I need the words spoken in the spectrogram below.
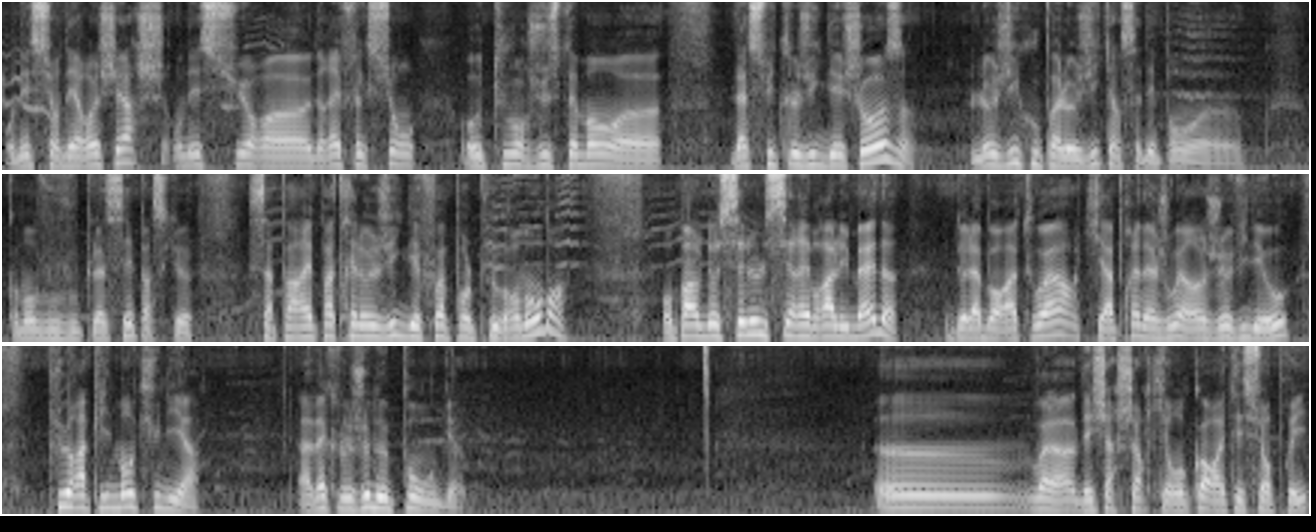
On est sur des recherches, on est sur euh, des réflexions autour justement euh, de la suite logique des choses. Logique ou pas logique, hein, ça dépend euh, comment vous vous placez, parce que ça paraît pas très logique des fois pour le plus grand nombre. On parle de cellules cérébrales humaines de laboratoire qui apprennent à jouer à un jeu vidéo plus rapidement qu'une IA, avec le jeu de Pong. Voilà, des chercheurs qui ont encore été surpris.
